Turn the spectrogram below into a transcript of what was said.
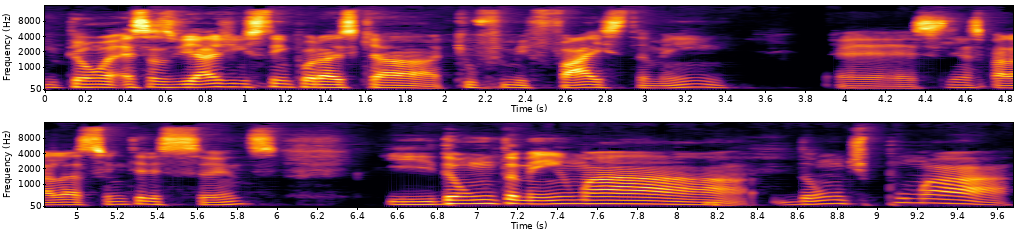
Então, essas viagens temporais que, a, que o filme faz também, é, essas linhas paralelas são interessantes. E dão também uma. dão tipo uma.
